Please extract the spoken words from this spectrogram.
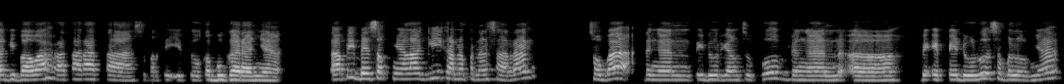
uh, di bawah rata-rata seperti itu kebugarannya. Tapi besoknya lagi karena penasaran, coba dengan tidur yang cukup, dengan uh, eh, BEP dulu sebelumnya,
